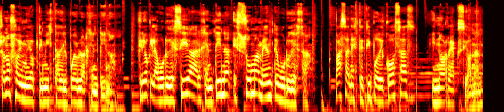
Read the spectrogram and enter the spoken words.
yo no soy muy optimista del pueblo argentino. Creo que la burguesía argentina es sumamente burguesa. Pasan este tipo de cosas y no reaccionan.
